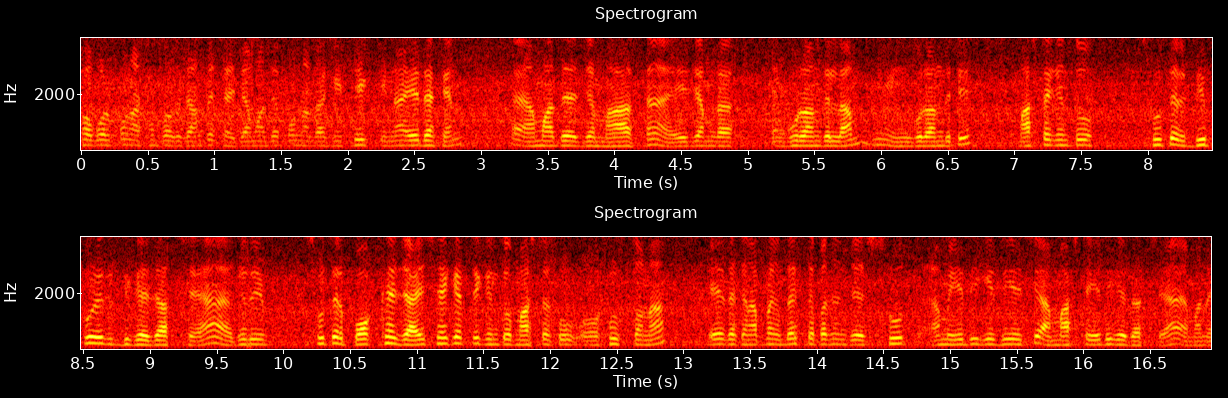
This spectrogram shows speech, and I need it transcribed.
সবল পোনা সম্পর্কে জানতে চাই যে আমাদের পোনাটা কি ঠিক কিনা। এই দেখেন আমাদের যে মাছ হ্যাঁ এই যে আমরা গুড়ান দিলাম হুম, গুড়ান দিচ্ছি মাছটা কিন্তু স্রোতের বিপরীত দিকে যাচ্ছে হ্যাঁ যদি স্রোতের পক্ষে যায় সেক্ষেত্রে কিন্তু মাছটা সুস্থ না। এই দেখেন আপনাকে দেখতে পাচ্ছেন যে স্রোত আমি এদিকে দিয়েছি আর মাছটা এদিকে যাচ্ছে হ্যাঁ মানে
